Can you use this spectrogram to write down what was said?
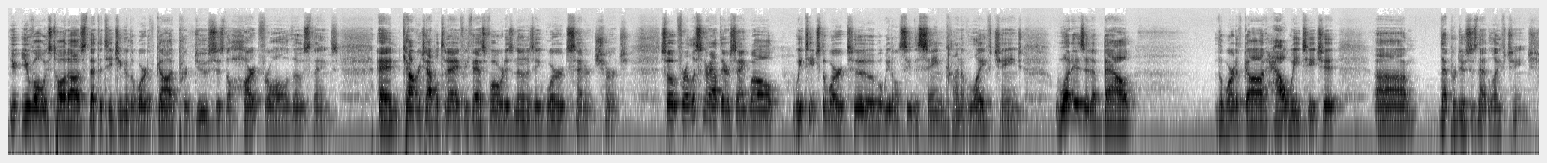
You, you've always taught us that the teaching of the Word of God produces the heart for all of those things. And Calvary Chapel today, if we fast forward, is known as a Word centered church. So for a listener out there saying, well, we teach the Word too, but we don't see the same kind of life change, what is it about the Word of God, how we teach it, um, that produces that life change?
